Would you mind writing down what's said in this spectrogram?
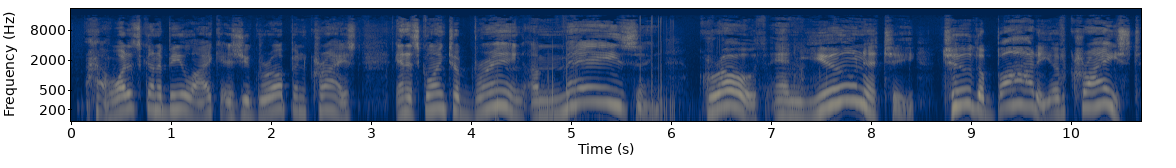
what it's going to be like as you grow up in Christ, and it's going to bring amazing growth and unity to the body of Christ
